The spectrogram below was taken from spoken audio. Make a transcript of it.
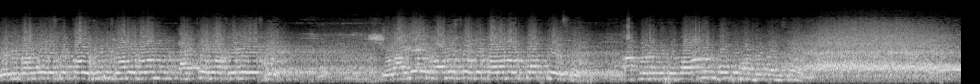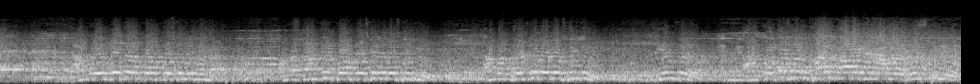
যদি বাংলাদেশের তাও হিল জনগণ একটা বার ভেঙে ওঠে এর আগে মানুষ তাকে পালানোর পথ পেয়েছে আপনারা কিন্তু পালানোর পথে পাবেন না ইনশাআল্লাহ। আমরা উদ্বেগের নেব না। আমরা শান্তির পথ বেছে নেব ঠিকই। আমরা ধৈর্য নেব ঠিকই। কিন্তু আর কতজন ভাই মারা গেলে আমরা ফিরব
